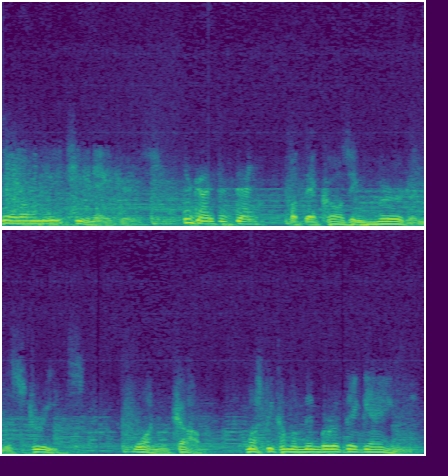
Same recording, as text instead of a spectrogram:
They're only teenagers, You guys are dead. but they're causing murder in the streets. One cop must become a member of their gang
